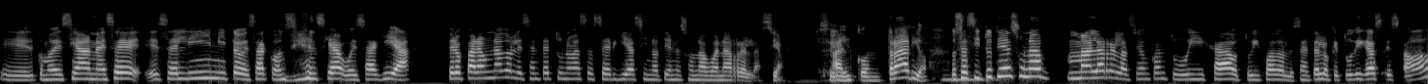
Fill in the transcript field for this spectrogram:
eh, como decían, ese, ese límite o esa conciencia o esa guía, pero para un adolescente tú no vas a ser guía si no tienes una buena relación. Al contrario, o sea, si tú tienes una mala relación con tu hija o tu hijo adolescente, lo que tú digas es, ah,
